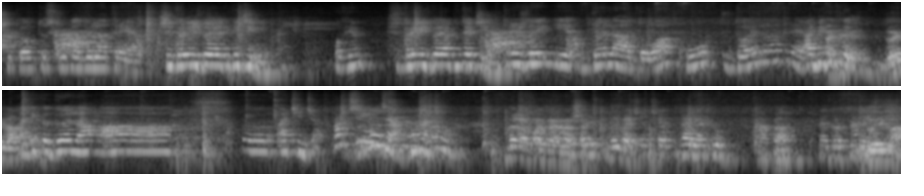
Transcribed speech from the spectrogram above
și pe 8 o scriu ca 2 la 3. Și 32 adică cine? Poftim? Și 32 atunci cine? 32 e 2 la a doua cu 2 la a treia. Adică Adică cât? 2 la... Adică 2 la a, uh, a cincea. A cincea. 2 la 4 la 6, 2 la 5, Da, ia tu. Acum. Pentru o 2 studie. la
